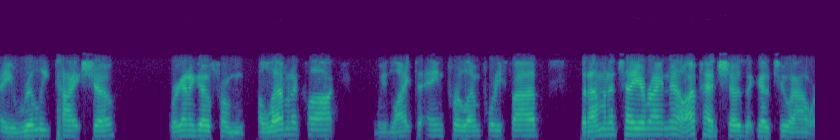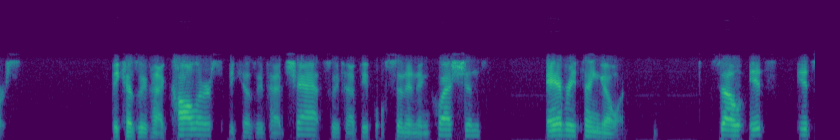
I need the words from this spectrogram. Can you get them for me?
a really tight show. We're going to go from 11 o'clock. We'd like to aim for 11:45 but I'm going to tell you right now, I've had shows that go two hours because we've had callers, because we've had chats, we've had people sending in questions, everything going. So it's it's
